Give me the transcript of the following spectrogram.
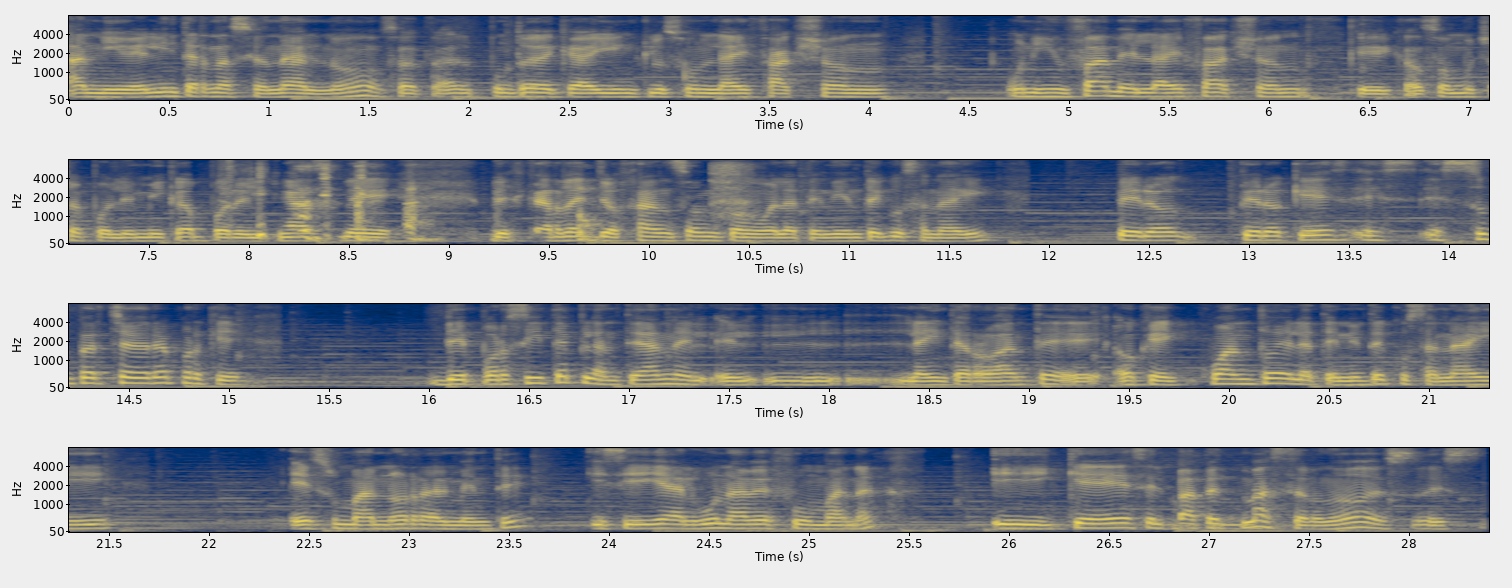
a nivel internacional, ¿no? O sea, al punto de que hay incluso un live action, un infame live action que causó mucha polémica por el cast de, Scarlett Johansson como la teniente Kusanagi. Pero, pero que es súper es, es chévere porque de por sí te plantean el, el, la interrogante de, ok, ¿cuánto de la teniente Kusanagi es humano realmente? Y si ella alguna vez fue humana. ¿Y qué es el Puppet Master, no? Es, es,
